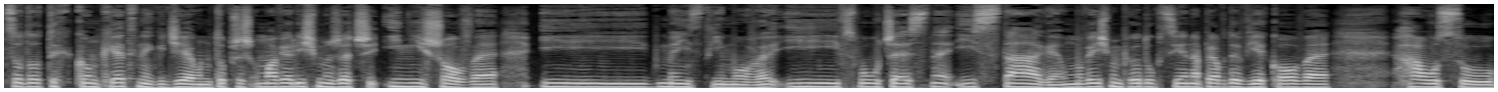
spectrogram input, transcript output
co do tych konkretnych dzieł, no to przecież omawialiśmy rzeczy i niszowe, i mainstreamowe, i współczesne, i stare. Omawialiśmy produkcje naprawdę wiekowe, House'u,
